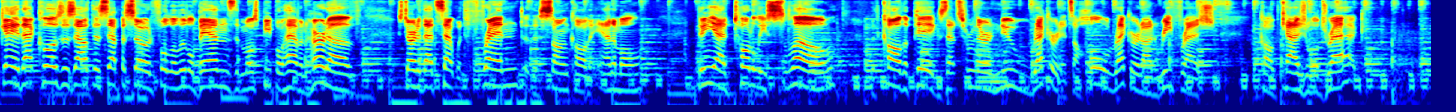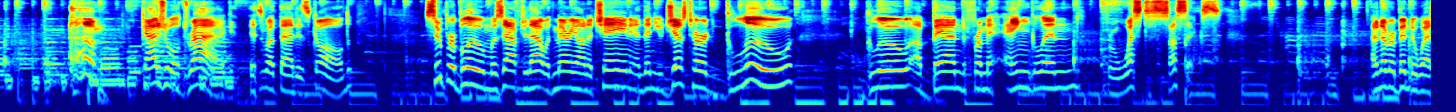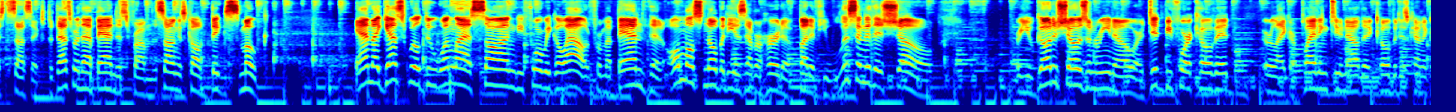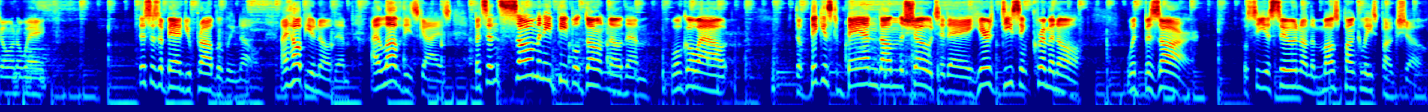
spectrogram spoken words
Okay, that closes out this episode full of little bands that most people haven't heard of. Started that set with Friend, the song called Animal. Then you had Totally Slow with Call the Pigs. That's from their new record. It's a whole record on Refresh called Casual Drag. Casual Drag is what that is called. Super Bloom was after that with Mariana Chain, and then you just heard Glue. Glue, a band from England, from West Sussex. I've never been to West Sussex, but that's where that band is from. The song is called Big Smoke. And I guess we'll do one last song before we go out from a band that almost nobody has ever heard of. But if you listen to this show, or you go to shows in Reno, or did before COVID, or like are planning to now that COVID is kind of going away, this is a band you probably know. I hope you know them. I love these guys. But since so many people don't know them, we'll go out. The biggest band on the show today. Here's Decent Criminal with Bizarre. We'll see you soon on the Most Punk Least Punk show.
